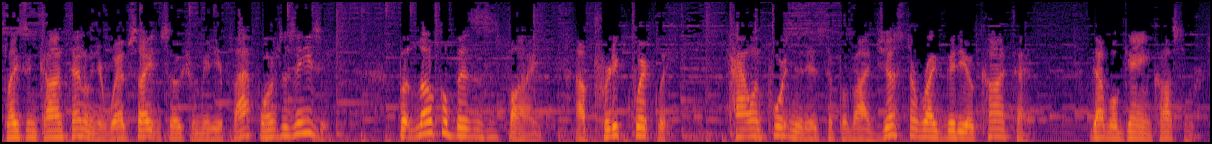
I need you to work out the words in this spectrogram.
Placing content on your website and social media platforms is easy, but local businesses find out pretty quickly how important it is to provide just the right video content that will gain customers.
